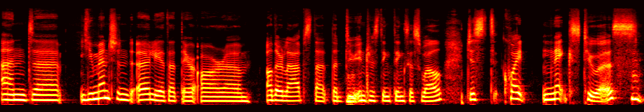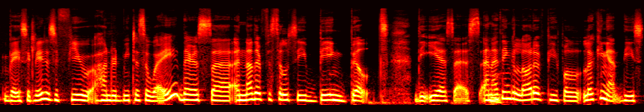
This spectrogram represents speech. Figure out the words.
And uh, you mentioned earlier that there are um, other labs that, that do mm. interesting things as well. Just quite next to us, mm. basically, just a few hundred meters away, there's uh, another facility being built, the ESS. And mm. I think a lot of people looking at these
